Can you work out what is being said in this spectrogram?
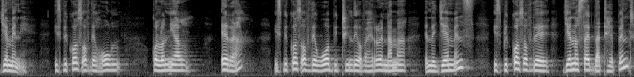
Germany. It's because of the whole colonial era is because of the war between the Ovaherero and the Germans, is because of the genocide that happened.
